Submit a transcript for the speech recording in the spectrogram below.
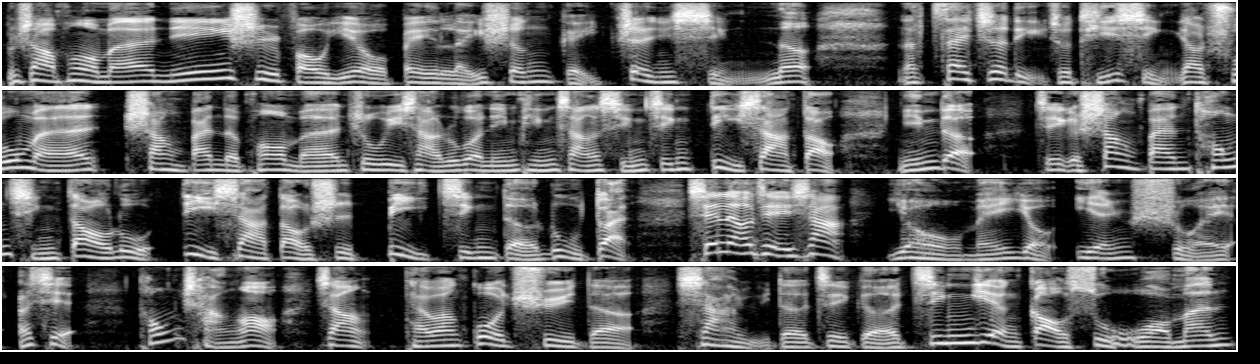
不知道朋友们，您是否也有被雷声给震醒呢？那在这里就提醒要出门上班的朋友们注意一下，如果您平常行经地下道，您的这个上班通勤道路地下道是必经的路段，先了解一下有没有淹水，而且。通常哦，像台湾过去的下雨的这个经验告诉我们，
